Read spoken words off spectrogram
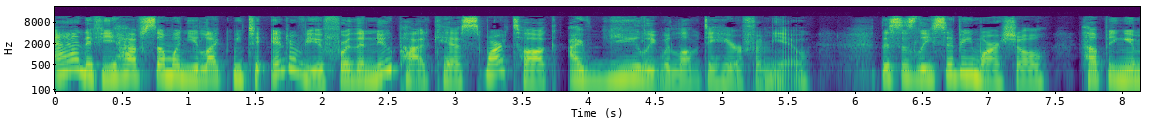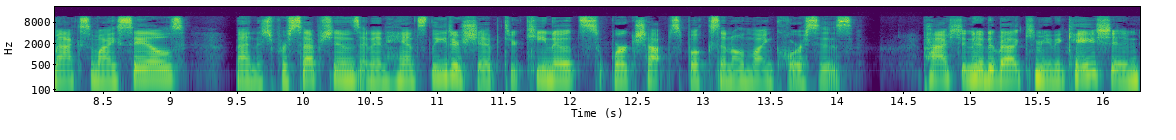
And if you have someone you'd like me to interview for the new podcast, Smart Talk, I really would love to hear from you. This is Lisa B. Marshall, helping you maximize sales, manage perceptions, and enhance leadership through keynotes, workshops, books, and online courses. Passionate about communication,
